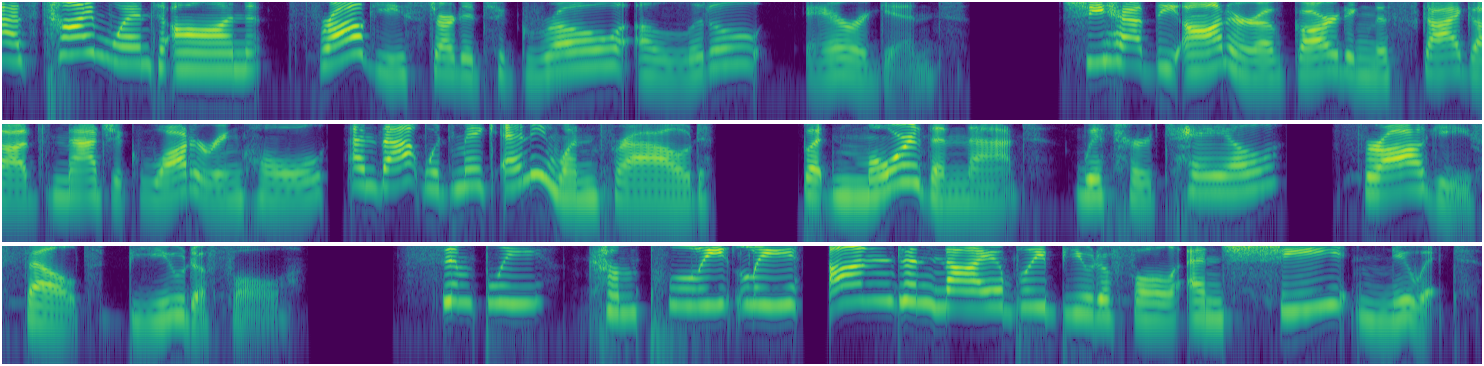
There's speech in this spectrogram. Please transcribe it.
As time went on, Froggy started to grow a little arrogant. She had the honor of guarding the sky god's magic watering hole, and that would make anyone proud. But more than that, with her tail, Froggy felt beautiful. Simply, completely, undeniably beautiful, and she knew it.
